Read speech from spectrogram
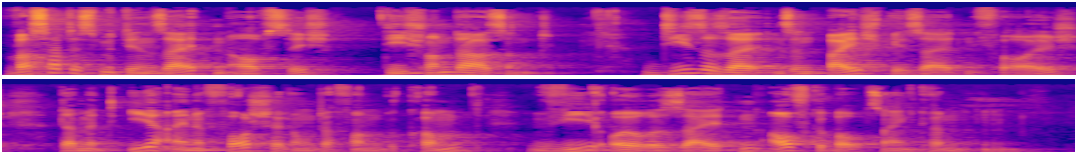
Was hat es mit den Seiten auf sich, die schon da sind? Diese Seiten sind Beispielseiten für euch, damit ihr eine Vorstellung davon bekommt, wie eure Seiten aufgebaut sein könnten.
